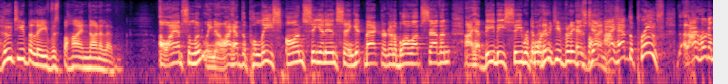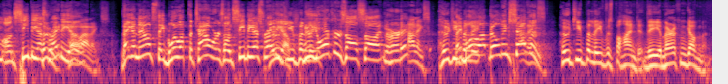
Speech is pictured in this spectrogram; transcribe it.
Who do you believe was behind 9 11? Oh, I absolutely know. I have the police on CNN saying, get back, they're going to blow up seven. I have BBC reporting. who do you believe is behind I have the proof. I heard them on CBS Who? radio. Who, Alex? They announced they blew up the towers on CBS radio. do you believe- New Yorkers all saw it and heard it. Alex, who do you believe? they believe? blew up Building 7. Alex, who do you believe was behind it? The American government?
